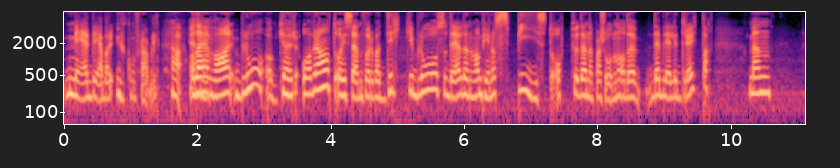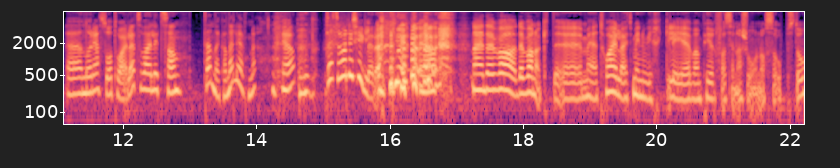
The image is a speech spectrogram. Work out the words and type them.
mer blir jeg bare ukomfortabel. Ja, Og det var blod og gørr overalt, og istedenfor å bare drikke blod, så drev denne vampyren og spiste opp denne personen, og det, det ble litt drøyt, da. Men eh, når jeg så Twilight, så var jeg litt sånn Denne kan jeg leve med. Ja. Dette var litt hyggeligere. ja. Nei, det var, det var nok det, med Twilight min virkelige vampyrfascinasjon også oppsto.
